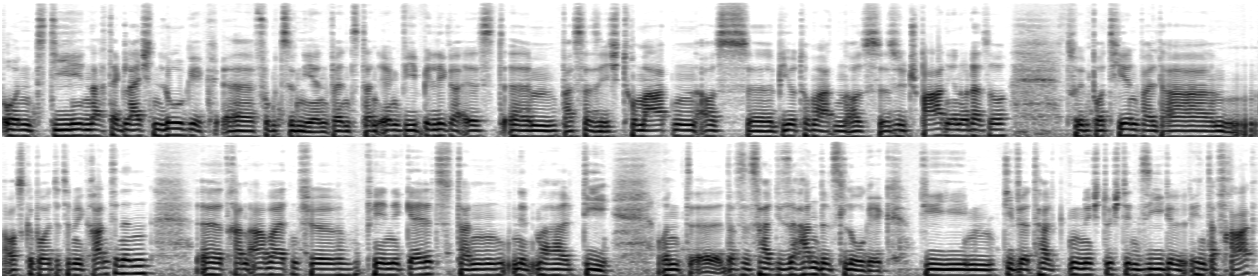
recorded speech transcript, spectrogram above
und die nach der gleichen Logik äh, funktionieren. Wenn es dann irgendwie billiger ist, ähm, was weiß ich, Tomaten aus, äh, Biotomaten aus äh, Südspanien oder so zu importieren, weil da ähm, ausgebeutete Migrantinnen äh, dran arbeiten für wenig Geld, dann nimmt man halt die. Und äh, das ist halt diese Handelslogik, die, die wird halt nicht durch den Siegel hinterfragt.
